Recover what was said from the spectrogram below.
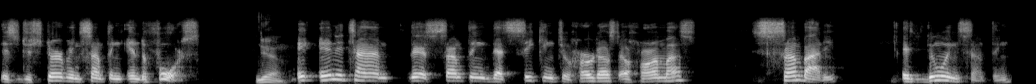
is disturbing something in the force. Yeah. A- anytime there's something that's seeking to hurt us or harm us, somebody is doing something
